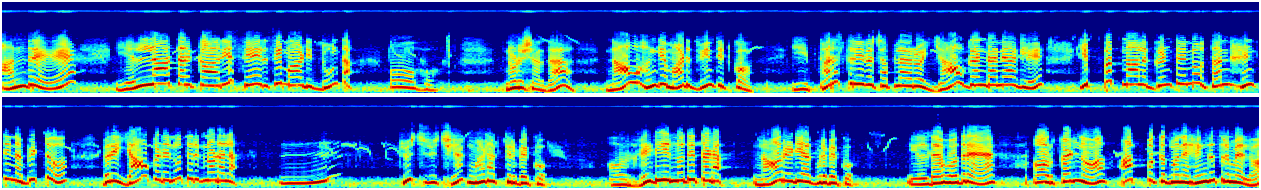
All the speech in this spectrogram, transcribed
ಅಂದ್ರೆ ಎಲ್ಲಾ ತರಕಾರಿ ಸೇರಿಸಿ ಮಾಡಿದ್ದು ಅಂತ. ಓಹೋ. ನೋಡು ಶಾರದಾ ನಾವು ಹಂಗೆ ಮಾಡಿದ್ವಿ ಅಂತ ಇಟ್ಕೋ. ಈ ಪರಸ್ತ್ರೀಯರ ಚಪ್ಲ ಇರೋ ಯಾವ ಗಂಡನೇ ಆಗ್ಲಿ ಇಪ್ಪತ್ನಾಲ್ಕು ಗಂಟೆನೂ ತನ್ನ ಹೆಂಡತಿನ ಬಿಟ್ಟು ಬೇರೆ ಯಾವ ಕಡೆನೂ ತಿರುಗಿ ನೋಡಲ್ಲ. ರುಚಿ ರುಚಿಯಾಗಿ ಮಾಡಾಕ್ತಿರ್ಬೇಕು ಅವ್ರು ರೆಡಿ ಅನ್ನೋದೇ ತಡ. ನಾವು ರೆಡಿ ಆಗ್ಬಿಡ್ಬೇಕು. ಇಲ್ದೆ ಹೋದ್ರೆ ಅವ್ರ ಕಣ್ಣು ಅಕ್ಕಪಕ್ಕದ ಮನೆ ಹೆಂಗಸ್ರ ಮೇಲೋ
